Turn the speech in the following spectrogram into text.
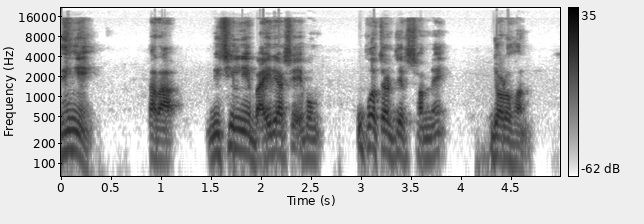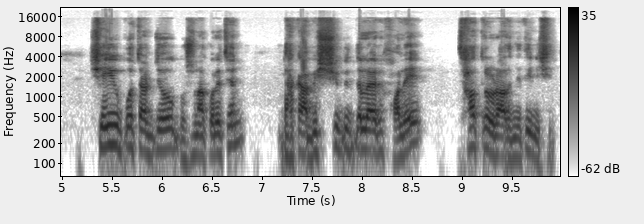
ভেঙে তারা মিছিল নিয়ে বাইরে আসে এবং উপাচার্যের সামনে জড়ো হন। সেই উপাচার্য ঘোষণা করেছেন, ঢাকা বিশ্ববিদ্যালয়ের হলে ছাত্র রাজনীতি নিষিদ্ধ।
